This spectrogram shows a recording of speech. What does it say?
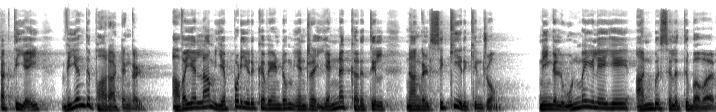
சக்தியை வியந்து பாராட்டுங்கள். அவையெல்லாம் எப்படி இருக்க வேண்டும் என்ற எண்ண கருத்தில் நாங்கள் சிக்கி இருக்கின்றோம் நீங்கள் உண்மையிலேயே அன்பு செலுத்துபவர்.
